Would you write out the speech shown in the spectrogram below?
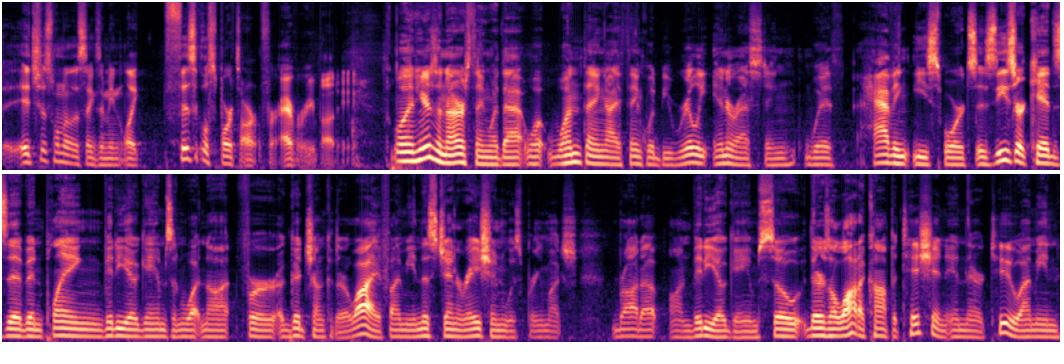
it's just one of those things. I mean, like physical sports aren't for everybody. Well, and here's another thing with that. What one thing I think would be really interesting with having esports is these are kids that have been playing video games and whatnot for a good chunk of their life. I mean, this generation was pretty much brought up on video games, so there's a lot of competition in there too. I mean,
